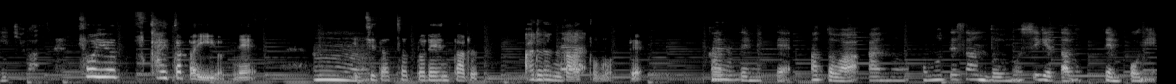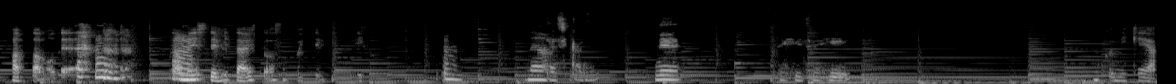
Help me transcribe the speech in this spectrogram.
いい気がする、うん、そういう使い方いいよね、うん、一度ちょっとレンタルあるんだと思って、ね、使ってみて、うん、あとはあの表参道の重田の店舗にあったので 試してみたい人はそこ行ってみていいかも、うん。ね、確かにね。ぜひぜひ。むくみケア。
